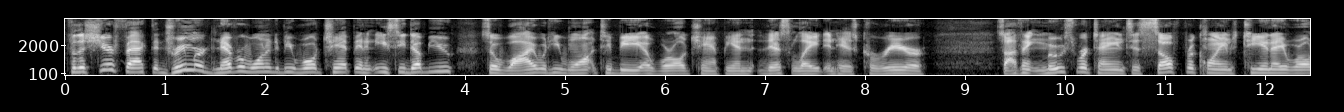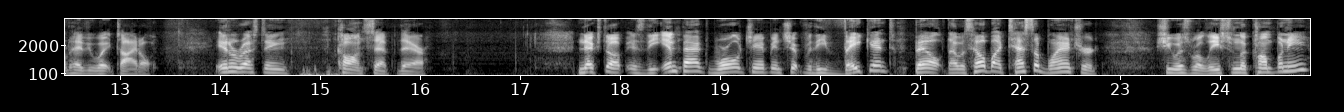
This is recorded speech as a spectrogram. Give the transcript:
for the sheer fact that Dreamer never wanted to be world champion in ECW, so why would he want to be a world champion this late in his career? So I think Moose retains his self proclaimed TNA World Heavyweight title. Interesting concept there. Next up is the Impact World Championship for the vacant belt that was held by Tessa Blanchard. She was released from the company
